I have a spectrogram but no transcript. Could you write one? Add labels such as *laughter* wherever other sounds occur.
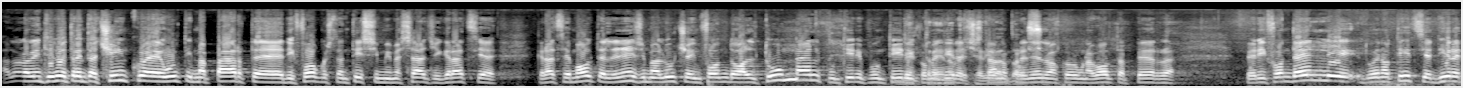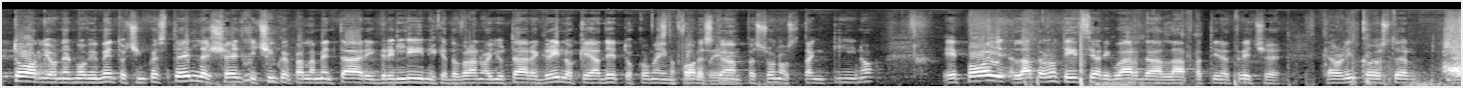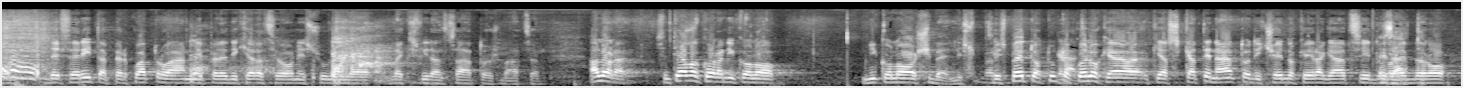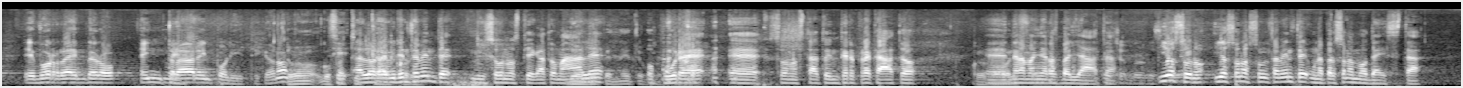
Allora 22.35, ultima parte di Focus, tantissimi messaggi, grazie, grazie molte. L'ennesima luce in fondo al tunnel, puntini puntini, Del come dire, ci stanno prendendo ancora una volta per, per, i fondelli. Due notizie, direttorio nel Movimento 5 Stelle, scelti cinque parlamentari grillini che dovranno aiutare Grillo che ha detto come Sta in Forest Camp sono stanchino. E poi l'altra notizia riguarda la pattinatrice Caroline Koester deferita per quattro anni per le dichiarazioni sull'ex fidanzato Schwarzer. Allora, sentiamo ancora Nicolò, Nicolò Scibelli, sì. rispetto a tutto Grazie. quello che ha, che ha, scatenato dicendo che i ragazzi dovrebbero esatto. e vorrebbero entrare Bene. in politica. No? Sì, allora evidentemente mi sono spiegato male oppure *laughs* eh, sono stato interpretato eh, nella maniera sbagliata. Io sono, io sono, assolutamente una persona modesta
